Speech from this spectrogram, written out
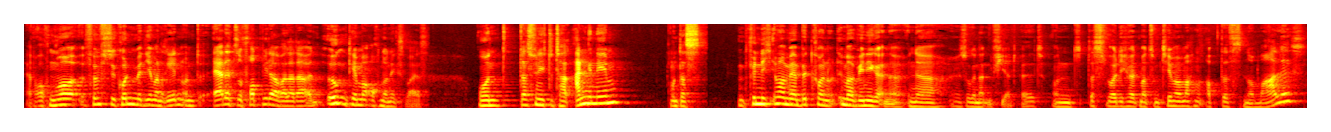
er braucht nur fünf Sekunden mit jemandem reden und erdet sofort wieder, weil er da in irgendeinem Thema auch noch nichts weiß. Und das finde ich total angenehm und das finde ich immer mehr Bitcoin und immer weniger in der, in der sogenannten Fiat-Welt. Und das wollte ich heute mal zum Thema machen, ob das normal ist,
